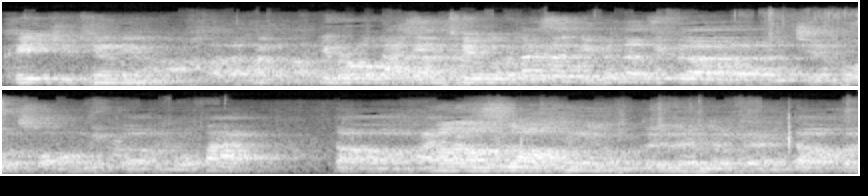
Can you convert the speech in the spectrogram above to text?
可以去听听啊。好的，好。一会儿我给你推过去。但是你们的这个节目从那个摩拜到安哦老听友对对对对，到后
